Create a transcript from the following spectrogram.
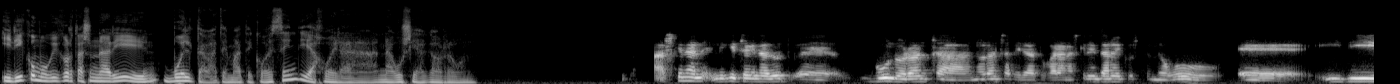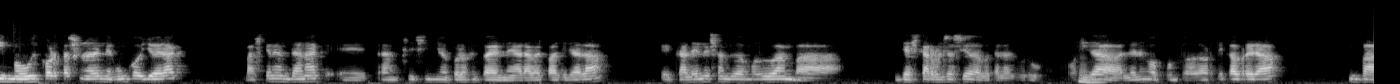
iriko mugikortasunari buelta bat emateko. Ez zein dia joera nagusiak gaur egun? Azkenean nik hitz egin nahi dut e, gu norantza, norantza biratu garan. Azkenean dano ikusten dugu e, idi mugikortasunaren egunko joerak bazkenean danak e, transizio ekologikoaren arabekoa direla, e, kalen esan dudan moduan, ba, deskarbonizazioa dagotela helburu. Hori da, lehenengo puntua da. Hortik aurrera, ba,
